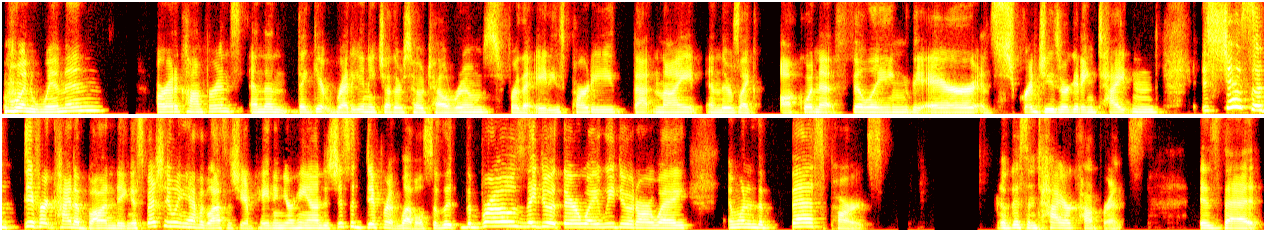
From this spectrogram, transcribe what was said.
when women are at a conference and then they get ready in each other's hotel rooms for the 80s party that night and there's like Aquanet filling the air and scrunchies are getting tightened. It's just a different kind of bonding, especially when you have a glass of champagne in your hand. It's just a different level. So the, the bros, they do it their way, we do it our way. And one of the best parts of this entire conference is that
